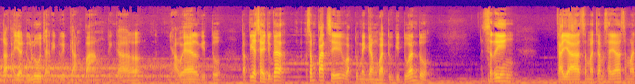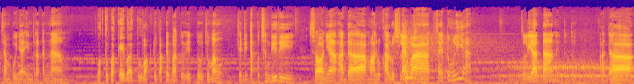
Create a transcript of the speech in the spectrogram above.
nggak kayak dulu cari duit gampang tinggal nyawel gitu tapi ya saya juga sempat sih waktu megang batu gituan tuh sering kayak semacam saya semacam punya indera keenam waktu pakai batu waktu pakai batu itu cuma jadi takut sendiri. Soalnya ada makhluk halus lewat, saya tuh ngeliat, kelihatan itu tuh ada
